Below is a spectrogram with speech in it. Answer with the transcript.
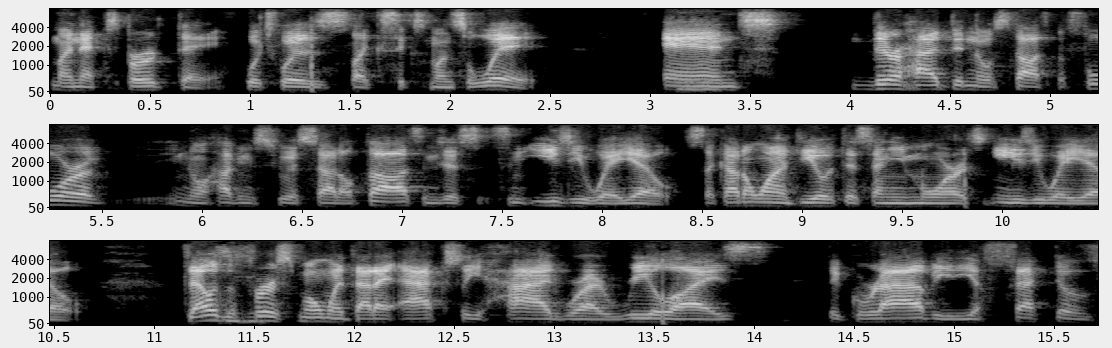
my next birthday, which was like six months away. Mm-hmm. And mm-hmm. there had been those thoughts before of, you know, having suicidal thoughts and just it's an easy way out. It's like, I don't want to deal with this anymore. It's an easy way out. That was mm-hmm. the first moment that I actually had where I realized the gravity, the effect of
